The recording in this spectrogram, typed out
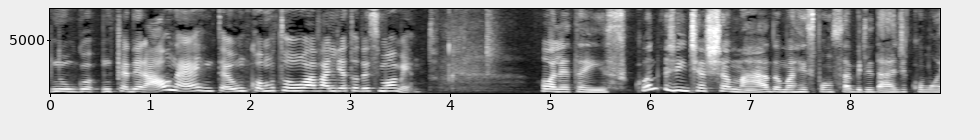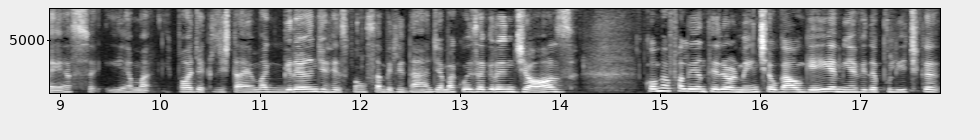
no, no federal, né? Então, como tu avalia todo esse momento? Olha, Thaís, quando a gente é chamado a uma responsabilidade como essa, e é uma, pode acreditar, é uma grande responsabilidade, é uma coisa grandiosa, como eu falei anteriormente, eu galguei a minha vida política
